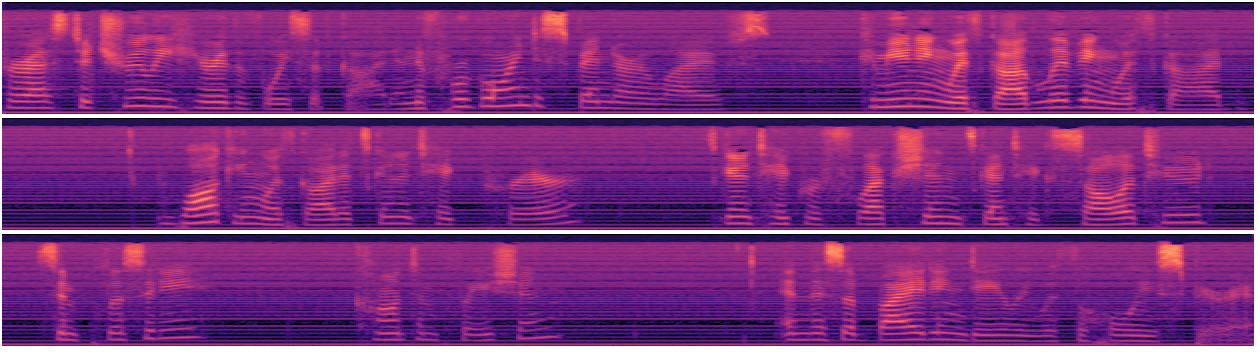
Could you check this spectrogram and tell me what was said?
for us to truly hear the voice of God. And if we're going to spend our lives communing with God, living with God, walking with God, it's going to take prayer, it's going to take reflection, it's going to take solitude, simplicity, contemplation, and this abiding daily with the Holy Spirit.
